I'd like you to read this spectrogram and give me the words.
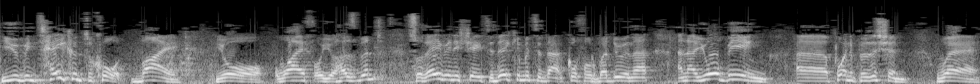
you've been taken to court by your wife or your husband, so they've initiated, they committed that kufr by doing that, and now you're being uh, put in a position where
